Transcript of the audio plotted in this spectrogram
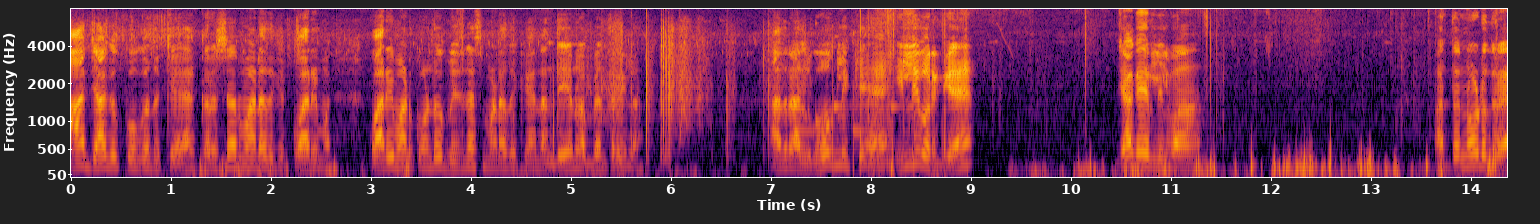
ಆ ಜಾಗಕ್ಕೆ ಹೋಗೋದಕ್ಕೆ ಕರ್ಸರ್ ಮಾಡೋದಕ್ಕೆ ಕ್ವಾರಿ ಕ್ವಾರಿ ಮಾಡಿಕೊಂಡು ಬಿಸ್ನೆಸ್ ಮಾಡೋದಕ್ಕೆ ನಂದೇನು ಅಭ್ಯಂತರ ಇಲ್ಲ. ಆದ್ರೆ ಅಲ್ಲಿಗೆ ಹೋಗ್ಲಿಕ್ಕೆ ಇಲ್ಲಿವರೆಗೆ ಜಾಗ ಇರಲಿಲ್ವಾ? ಅಂತ ನೋಡಿದ್ರೆ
